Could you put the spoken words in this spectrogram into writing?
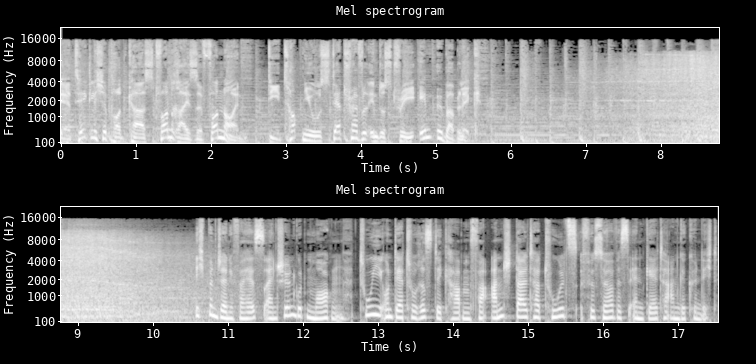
der tägliche Podcast von Reise von 9. Die Top-News der Travel Industry im Überblick. Ich bin Jennifer Hess. Einen schönen guten Morgen. TUI und der Touristik haben Veranstalter-Tools für Serviceentgelte angekündigt.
